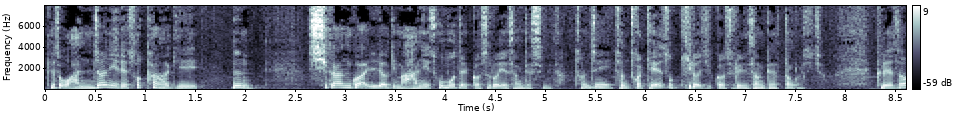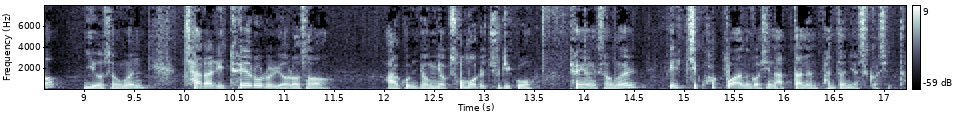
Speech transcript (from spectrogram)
그래서 완전히 이래 소탕하기는 시간과 인력이 많이 소모될 것으로 예상됐습니다. 전쟁이 전투가 계속 길어질 것으로 예상됐던 것이죠. 그래서 이호성은 차라리 퇴로를 열어서 아군 병력 소모를 줄이고 평양성을 일찍 확보하는 것이 낫다는 판단이었을 것입니다.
